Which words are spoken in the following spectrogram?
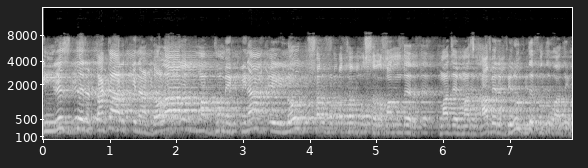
ইংরেজদের টাকার কিনা ডলার মাধ্যমে কিনা, এই লোক সর্বপ্রথম মুসলমানদের মাঝে মাঝহাবের বিরুদ্ধে ফতুয়া দিল।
